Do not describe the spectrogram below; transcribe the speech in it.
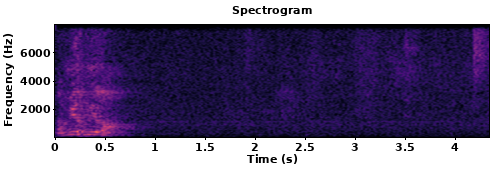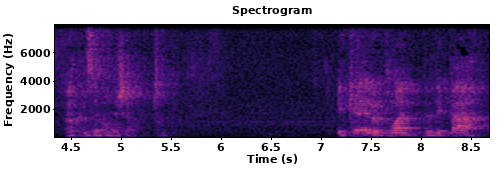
en murmurant, alors que nous avons déjà tout. Et quel est le point de départ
